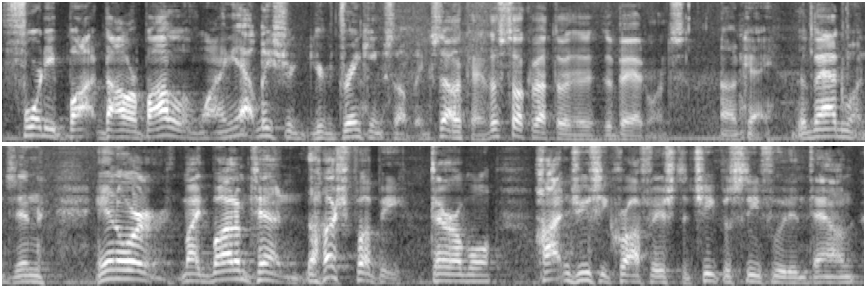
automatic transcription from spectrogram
forty dollar bottle of wine, yeah, at least you're, you're drinking something. So Okay, let's talk about the the bad ones. Okay, the bad ones in in order. My bottom ten: the hush puppy, terrible. Hot and juicy crawfish, the cheapest seafood in town.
